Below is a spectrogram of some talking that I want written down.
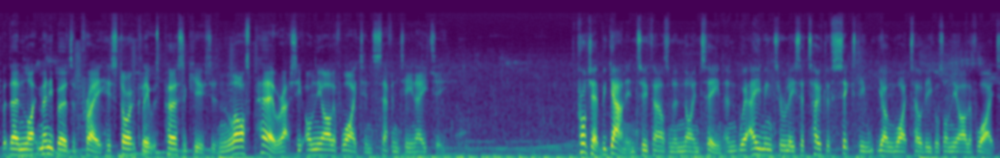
But then like many birds of prey, historically it was persecuted and the last pair were actually on the Isle of Wight in 1780 project began in 2019 and we're aiming to release a total of 60 young white-tailed eagles on the Isle of Wight.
